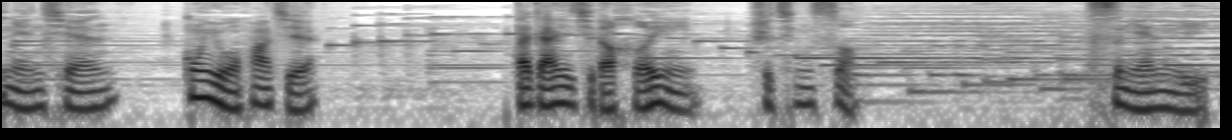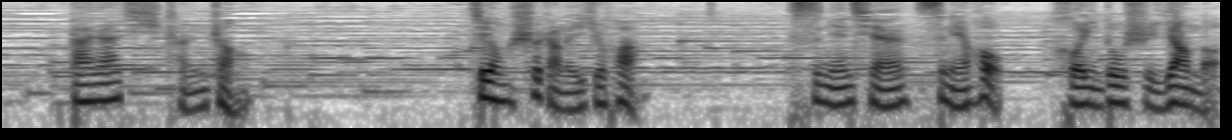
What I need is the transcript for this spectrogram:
四年前，公益文化节，大家一起的合影是青涩。四年里，大家一起成长。借用社长的一句话：“四年前、四年后，合影都是一样的，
